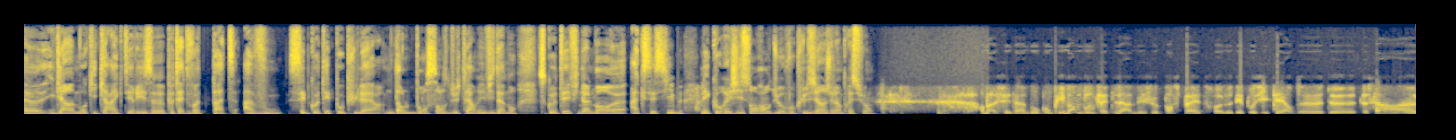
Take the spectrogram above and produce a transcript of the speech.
euh, il y a un mot qui caractérise euh, peut-être votre patte à vous, c'est le côté populaire, dans le bon sens du terme évidemment. Ce côté finalement euh, accessible. Les chorégies sont rendues aux Vauclusiens, j'ai l'impression. C'est un beau compliment que vous me faites là, mais je ne pense pas être le dépositaire de, de, de ça. Hein.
